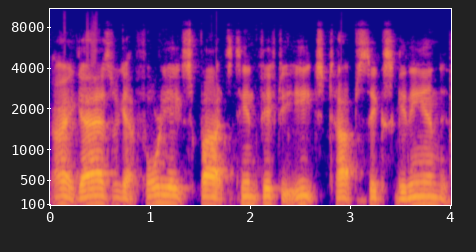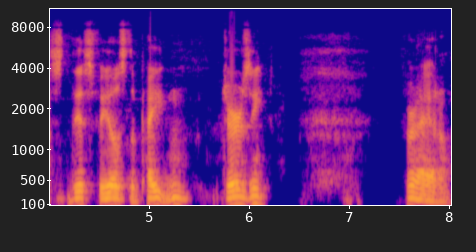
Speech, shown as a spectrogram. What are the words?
All right, guys, we got 48 spots, 1050 each. Top six get in. It's this feels the Peyton jersey for Adam.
